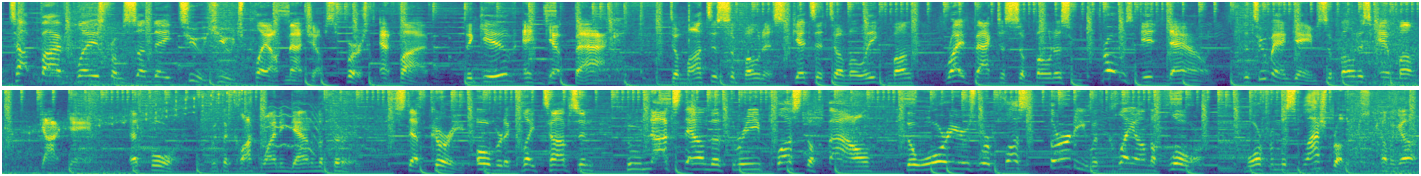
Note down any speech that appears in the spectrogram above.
top five plays from Sunday, two huge playoff matchups. First, at five, the give and get back. Domantas Sabonis gets it to Malik Monk, right back to Sabonis, who throws it down. The two man game, Sabonis and Monk got game. At four, with the clock winding down in the third, Steph Curry over to Klay Thompson, who knocks down the three plus the foul. The Warriors were plus 30 with Klay on the floor. More from the Splash Brothers coming up.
